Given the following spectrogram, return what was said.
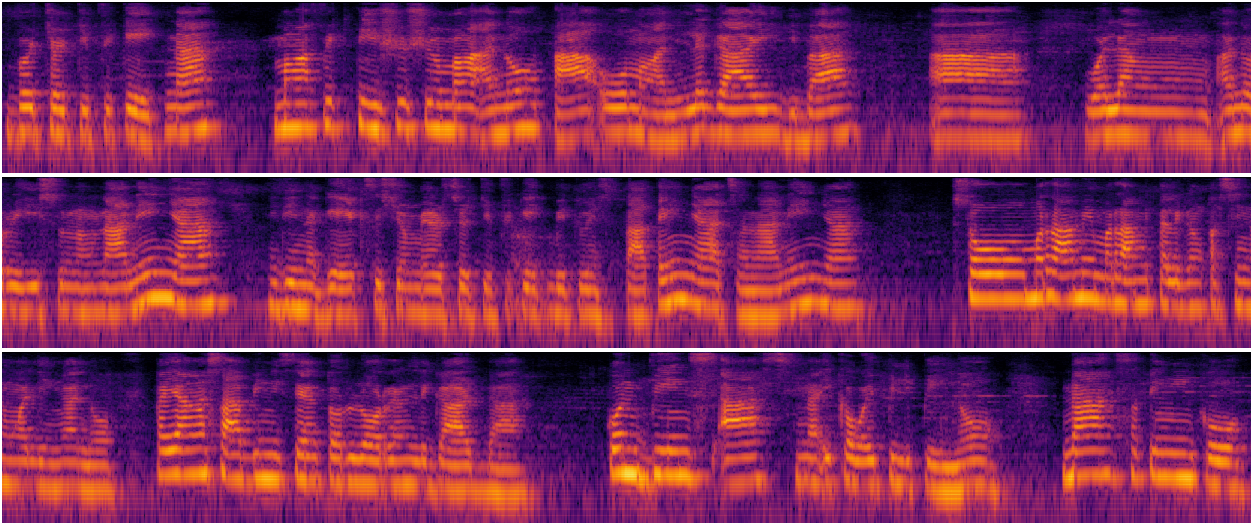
birth certificate na mga fictitious yung mga ano, tao, mga nilagay, di ba? Ah, walang ano rehistro ng nanay niya, hindi nag-exist yung marriage certificate between sa tatay niya at sa nanay niya. So, marami, marami talagang kasinungalingan, no? Kaya nga sabi ni Senator Lauren Legarda, convince us na ikaw ay Pilipino. Na sa tingin ko,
